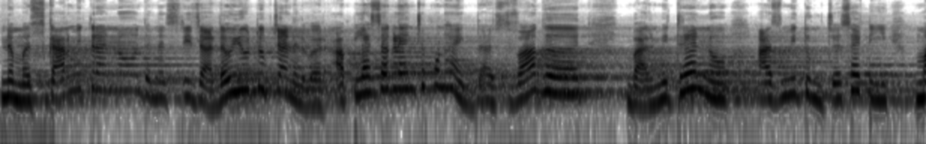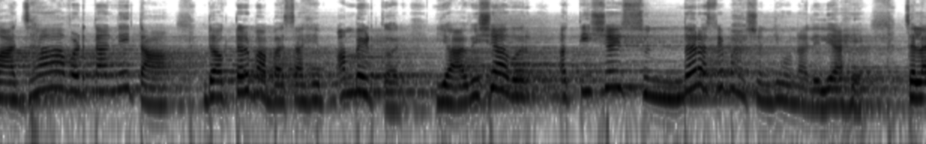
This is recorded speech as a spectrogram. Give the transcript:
नमस्कार मित्रांनो धनश्री जाधव यूट्यूब चॅनलवर आपल्या सगळ्यांचे पुन्हा एकदा स्वागत. बालमित्रांनो आज मी तुमच्यासाठी माझा आवडता नेता डॉक्टर बाबासाहेब आंबेडकर या विषयावर अतिशय सुंदर असे भाषण घेऊन आलेले आहे. चला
